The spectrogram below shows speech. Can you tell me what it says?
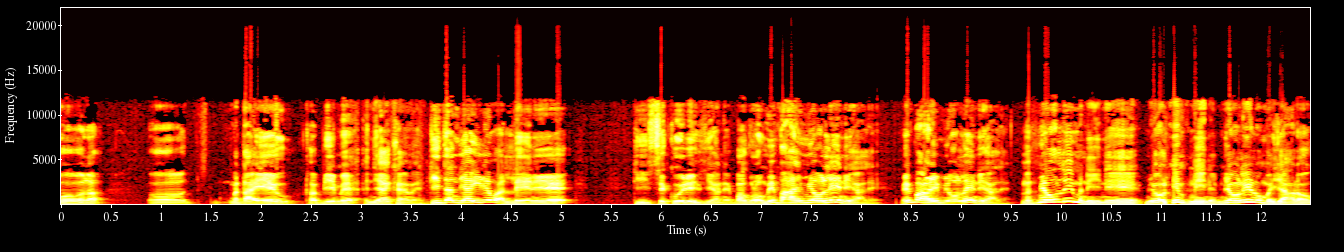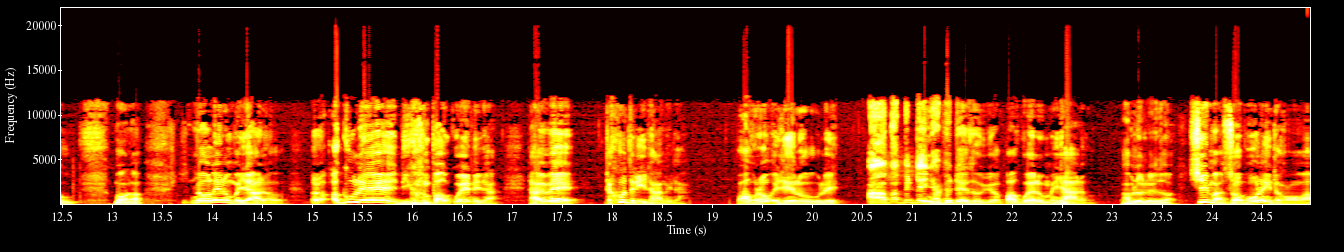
ဘောဘောနော်ဟိုမတိုက်ရဲဘူးထွက်ပြေးမယ်အညံ့ခံမယ်ဒီတန်တရားကြီးထဲမှာလဲနေတဲ့ဒီစစ်ခွေးတွေစီကနေပေါက်ကလုံးမင်းဘာမျောလင့်နေရလဲ မင်းဘာမျောလင့်နေရလဲမမျောလင့်မနေနဲ့မျောလင့်မနေနဲ့မျောလင့်လို့မရတော့ဘူးဘောနော်မျောလင့်လို့မရတော့ဘူးအဲ့တော့အခုလေဒီကောင်ပေါက်ကွဲနေတာဒါပေမဲ့တခုတတိထားမိလားပေါက်ကလုံးအရင်လိုဘူးလေအာဘာဖြစ်တယ်ညာဖြစ်တယ်ဆိုပြီးတော့ပေါက်ကွဲလို့မရတော့ဘူးဘာဖြစ်လို့လဲဆိုတော့ရှေ့မှာဇော်ဖုံးနေတကောင်က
